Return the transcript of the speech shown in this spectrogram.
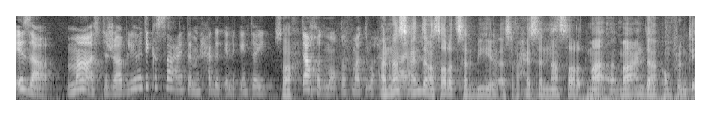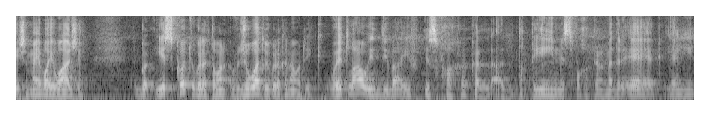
إذا ما استجاب لي. هذيك الساعة أنت من حقك إنك أنت صح. تاخذ موقف ما تروح الناس. عندنا صارت سلبية للأسف. أحس الناس صارت ما ما عندها confrontation ما يبغى يواجه. يسكت ويقول لك طبعا جواته يقول لك أنا أوريك. ويطلع ويدي بقى يصفخك ال- التقييم يصفخك المدري إيه. يعني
